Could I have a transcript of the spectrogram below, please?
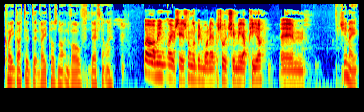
quite gutted that Viper's not involved, definitely. well, I mean, like I say, it's only been one episode. She may appear. Um, She might.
